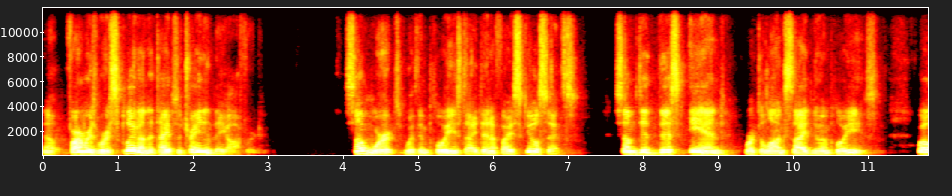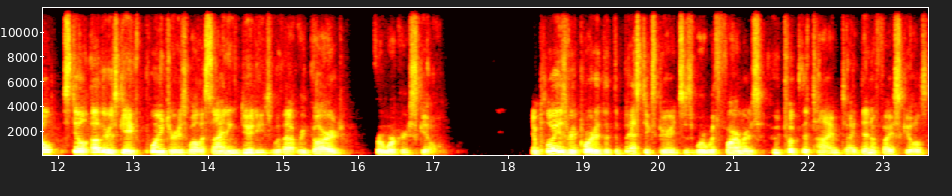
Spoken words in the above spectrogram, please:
Now, farmers were split on the types of training they offered. Some worked with employees to identify skill sets. Some did this and worked alongside new employees. While still others gave pointers while assigning duties without regard for worker skill. Employees reported that the best experiences were with farmers who took the time to identify skills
